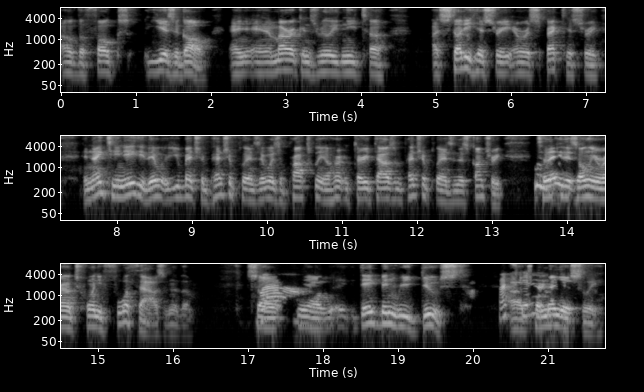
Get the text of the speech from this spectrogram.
of the folks years ago. And, and Americans really need to uh, study history and respect history. In 1980, there were, you mentioned pension plans. There was approximately 130,000 pension plans in this country. Hmm. Today, there's only around 24,000 of them. So wow. you know they've been reduced uh, tremendously.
